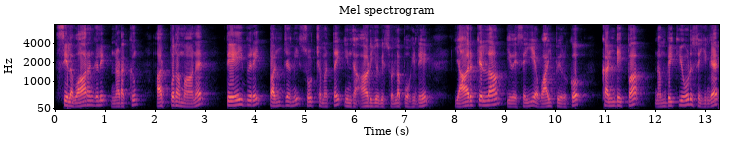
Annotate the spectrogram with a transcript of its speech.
சில வாரங்களில் நடக்கும். அற்புதமான தேய்பிரை பஞ்சமி சூட்சமத்தை இந்த ஆடியோவில் சொல்லப் போகின்றேன். யாருக்கெல்லாம் இதை செய்ய வாய்ப்பு இருக்கோ கண்டிப்பாக நம்பிக்கையோடு செய்யுங்க.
